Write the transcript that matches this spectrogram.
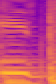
easy.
